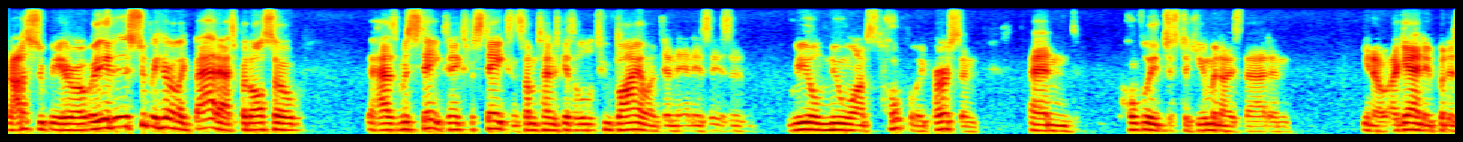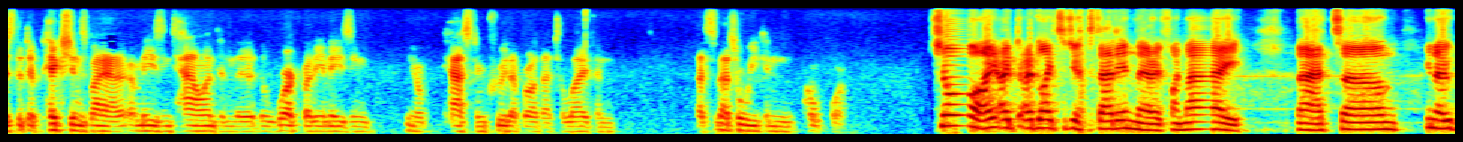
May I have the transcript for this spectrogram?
not a superhero. It is superhero like badass, but also has mistakes, makes mistakes, and sometimes gets a little too violent, and, and is, is a real nuanced, hopefully person, and hopefully just to humanize that and you know again it, but it's the depictions by amazing talent and the, the work by the amazing you know cast and crew that brought that to life, and that's that's what we can hope for. Sure, I, would I'd like to just add in there, if I may, that um, you know,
